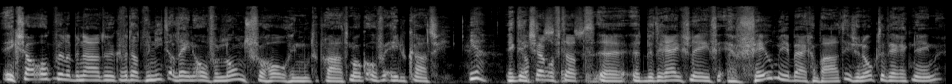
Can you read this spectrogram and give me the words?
ik zou ook willen benadrukken dat we niet alleen over loonsverhoging moeten praten, maar ook over educatie. Ja, Ik denk dat zelf dat eh, het bedrijfsleven er veel meer bij gebaat is, en ook de werknemer,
